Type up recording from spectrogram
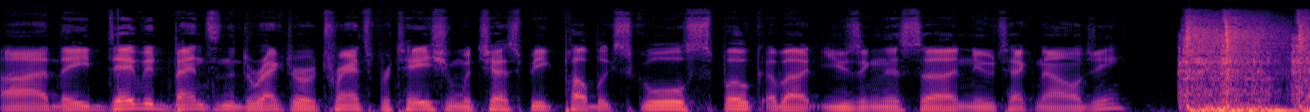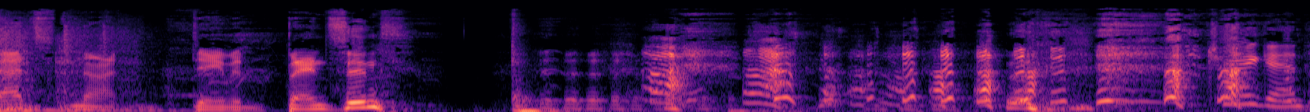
Uh, they David Benson, the director of transportation with Chesapeake Public Schools, spoke about using this uh, new technology. That's not David Benson. Try again.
